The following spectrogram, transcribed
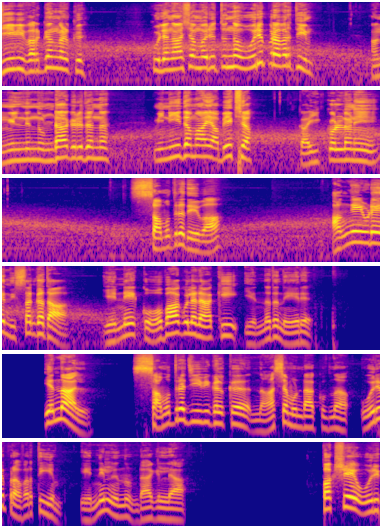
ജീവിവർഗങ്ങൾക്ക് കുലനാശം വരുത്തുന്ന ഒരു പ്രവൃത്തിയും അങ്ങിൽ നിന്നുണ്ടാകരുതെന്ന് വിനീതമായ അപേക്ഷ കൈക്കൊള്ളണേ. സമുദ്രദേവ അങ്ങയുടെ നിസ്സംഗത എന്നെ കോപാകുലനാക്കി എന്നത് നേര്. എന്നാൽ സമുദ്രജീവികൾക്ക് നാശമുണ്ടാക്കുന്ന ഒരു പ്രവൃത്തിയും എന്നിൽ നിന്നുണ്ടാകില്ല. പക്ഷേ ഒരു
